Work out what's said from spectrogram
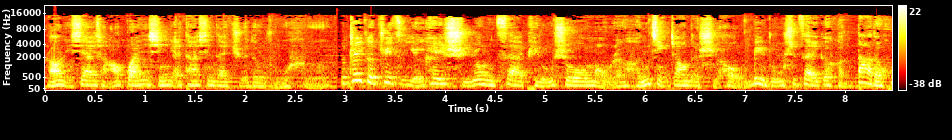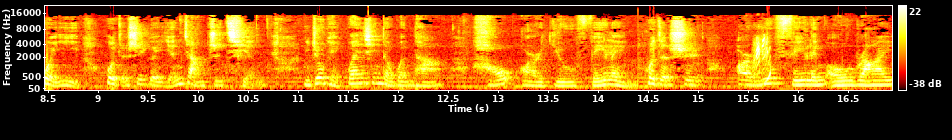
然后你现在想要关心，哎，他现在觉得如何？这个句子也可以使用在，比如说某人很紧张的时候，例如是在一个很大的会议或者是一个演讲之前，你就可以关心的问他，How are you feeling？或者是 Are you feeling all right？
